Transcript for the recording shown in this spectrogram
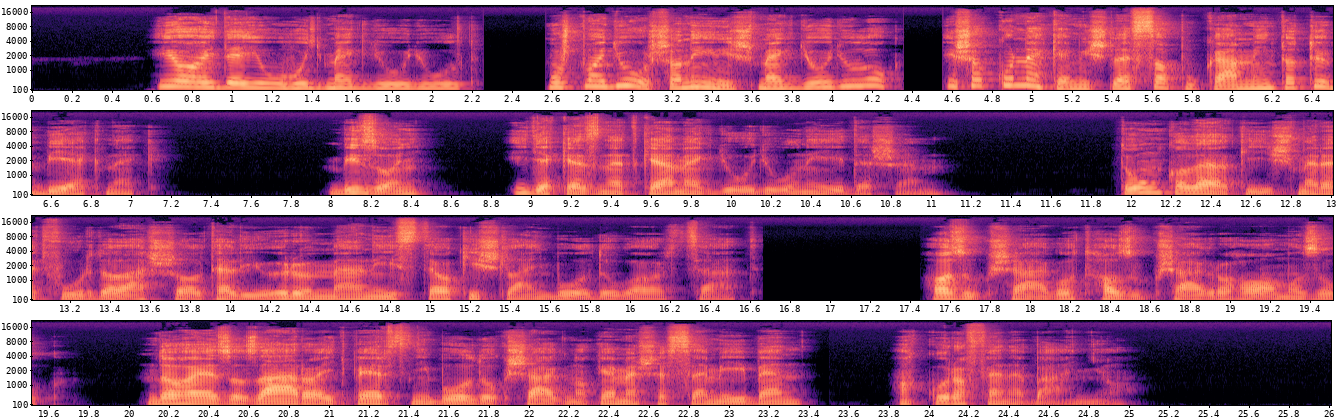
Jaj, de jó, hogy meggyógyult. Most majd gyorsan én is meggyógyulok, és akkor nekem is lesz apukám, mint a többieknek. Bizony, igyekezned kell meggyógyulni, édesem. Tonka lelkiismeret furdalással teli örömmel nézte a kislány boldog arcát. Hazugságot hazugságra halmozok, de ha ez az ára egy percnyi boldogságnak emese szemében, akkor a fene bánja.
